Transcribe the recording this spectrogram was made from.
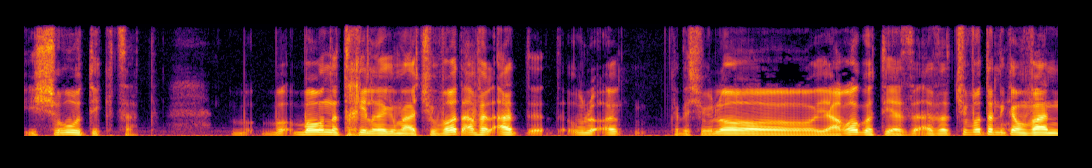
אישרו אותי קצת. בואו נתחיל רגע מהתשובות, אבל את, הוא לא, כדי שהוא לא יהרוג אותי, אז, אז התשובות אני כמובן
